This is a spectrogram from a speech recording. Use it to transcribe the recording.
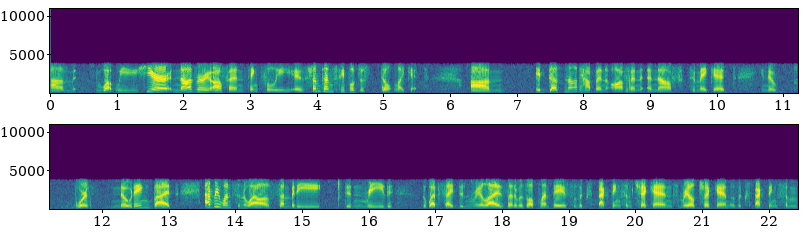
um, what we hear not very often, thankfully, is sometimes people just don't like it. Um, it does not happen often enough to make it, you know, worth noting. But every once in a while, somebody didn't read the website, didn't realize that it was all plant based, was expecting some chicken, some real chicken, was expecting some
